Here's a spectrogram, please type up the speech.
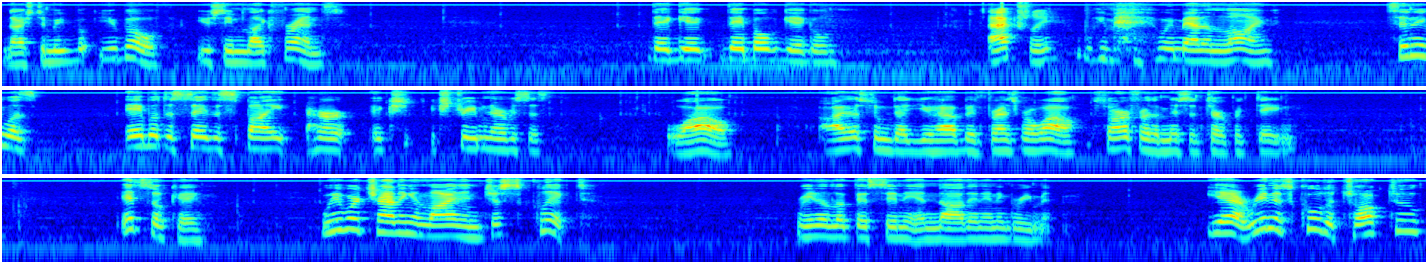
Nice to meet you both. You seem like friends. They gig- they both giggled. Actually, we met, we met in line. Cindy was able to say despite her ex- extreme nervousness. Wow, I assume that you have been friends for a while. Sorry for the misinterpreting. It's okay. We were chatting in line and just clicked. Rena looked at Cindy and nodded in agreement. Yeah, Rena's cool to talk to.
